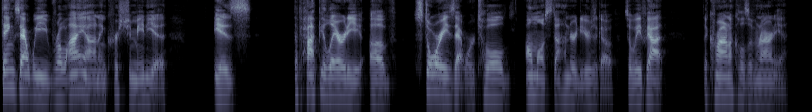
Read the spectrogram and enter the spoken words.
things that we rely on in Christian media is the popularity of stories that were told almost 100 years ago. So, we've got the Chronicles of Narnia.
